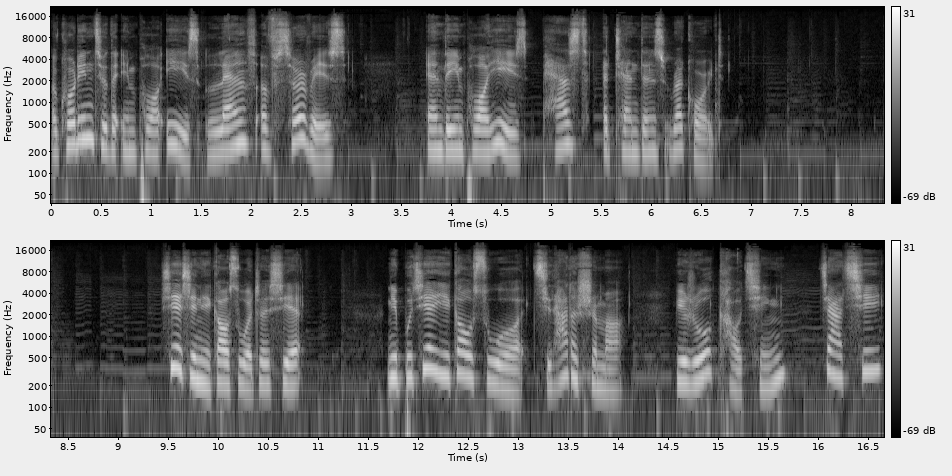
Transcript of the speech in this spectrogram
according to the employee's length of service and the employee's past attendance record. 谢谢你告诉我这些。你不介意告诉我其他的事吗？比如考勤、假期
